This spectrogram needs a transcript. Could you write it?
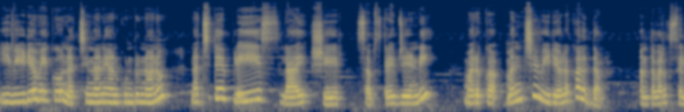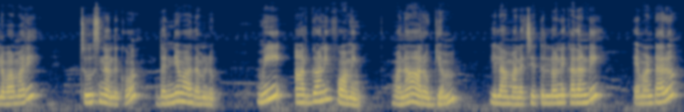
ఈ వీడియో మీకు నచ్చిందని అనుకుంటున్నాను. నచ్చితే ప్లీజ్ లైక్ షేర్ సబ్స్క్రైబ్ చేయండి. మరొక మంచి వీడియోలో కలుద్దాం. అంతవరకు సెలవు మరి? చూసినందుకు ధన్యవాదములు. మీ ఆర్గానిక్ ఫార్మింగ్. మన ఆరోగ్యం ఇలా మన చేతుల్లోనే కదండి? ఏమంటారు?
